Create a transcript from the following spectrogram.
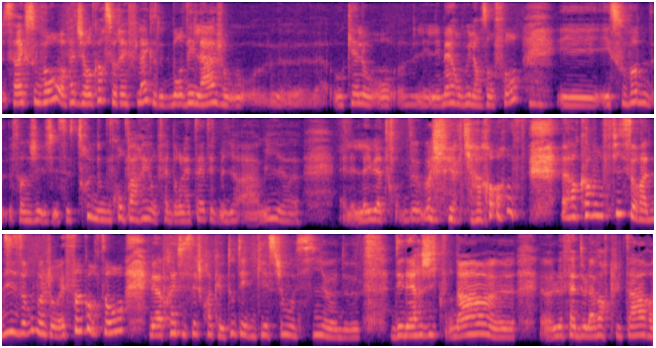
c'est vrai que souvent, en fait, j'ai encore ce réflexe de demander l'âge auquel les, mères ont eu leurs enfants. Mmh. Et, et souvent, enfin, j'ai ce truc de me comparer en fait dans la tête et de me dire ah oui, euh, elle l'a eu à 32, moi je l'ai à 40. Alors quand mon fils aura 10 ans, moi j'aurai 50 ans. Mais après, tu sais, je crois que tout est une question aussi euh, de d'énergie qu'on a. Euh, le fait de l'avoir plus tard,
